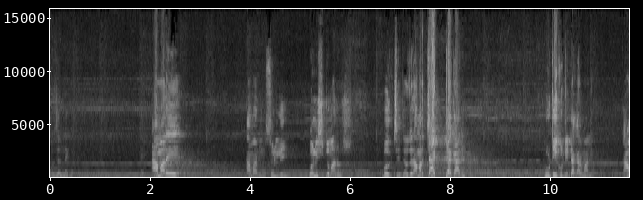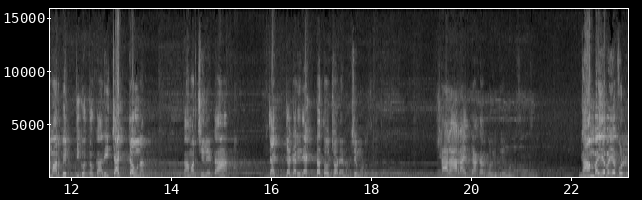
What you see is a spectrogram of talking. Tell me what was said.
বুঝেন না আমার এ আমার মুসল্লি, ঘনিষ্ঠ মানুষ, বলছে যে ওদের আমার চারটা গাড়ি। কোটি কোটি টাকার মালিক। আমার ব্যক্তিগত গাড়ি চারটা ওনার। আমার ছেলেটা চারটা গাড়ির, একটা তো চড়ে না, সে মোটরসাইকেল চড়ে। সারা রাত ঢাকার গলিতে মোটরসাইকেল চড়ে। ঘাম বাইয়ে বাইয়ে পড়ল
